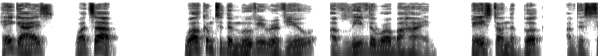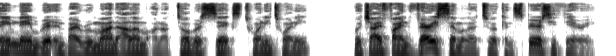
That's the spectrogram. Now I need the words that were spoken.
Hey guys, what's up? Welcome to the movie review of Leave the World Behind, based on the book of the same name written by Rumaan Alam on October 6, 2020, which I find very similar to a conspiracy theory.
